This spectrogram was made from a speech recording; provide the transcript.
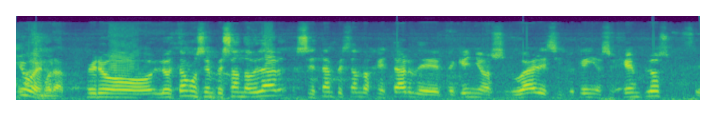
Y a bueno, demorar. pero lo estamos empezando a hablar, se está empezando a gestar de pequeños lugares y pequeños ejemplos Sí.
